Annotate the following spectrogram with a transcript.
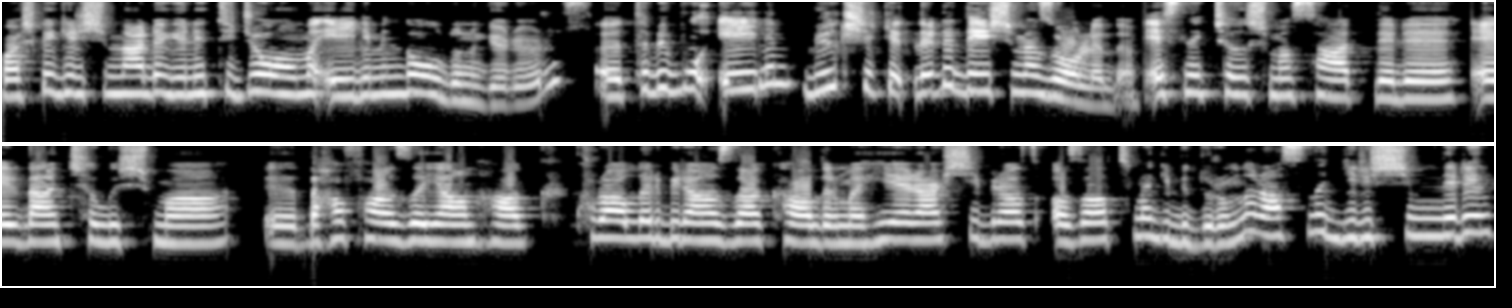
başka girişimlerde yönetici olma eğiliminde olduğunu görüyoruz. E, tabii bu eğilim büyük şirketleri de değişime zorladı. Esnek çalışma saatleri, evden çalışma, e, daha fazla yan hak, kuralları biraz daha kaldırma, hiyerarşiyi biraz azaltma gibi durumlar aslında girişimlerin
